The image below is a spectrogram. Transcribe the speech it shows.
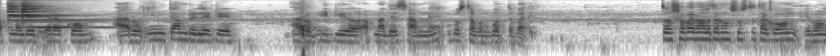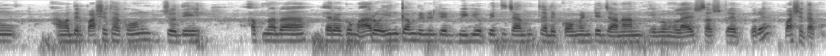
আপনাদের এরকম আরও ইনকাম রিলেটেড আরও ভিডিও আপনাদের সামনে উপস্থাপন করতে পারি। তো সবাই ভালো থাকুন, সুস্থ থাকুন এবং আমাদের পাশে থাকুন। যদি আপনারা এরকম আরও ইনকাম রিলেটেড ভিডিও পেতে চান, তাহলে কমেন্টে জানান এবং লাইভ সাবস্ক্রাইব করে পাশে থাকুন।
